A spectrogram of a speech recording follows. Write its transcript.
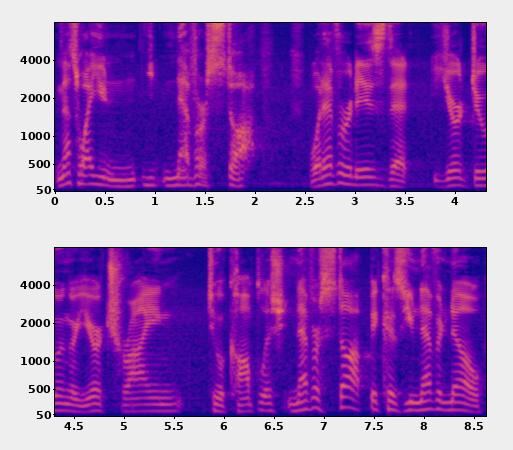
and that's why you, n- you never stop. Whatever it is that you're doing or you're trying to accomplish, never stop because you never know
